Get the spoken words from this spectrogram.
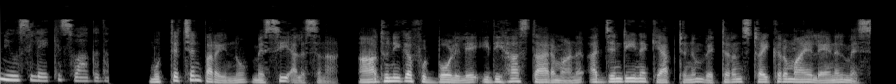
ന്യൂസിലേക്ക് സ്വാഗതം. മുത്തച്ഛൻ പറയുന്നു മെസ്സി അലസനാണ്. ആധുനിക ഫുട്ബോളിലെ ഇതിഹാസ് താരമാണ് അർജന്റീന ക്യാപ്റ്റനും വെറ്ററൻ സ്ട്രൈക്കറുമായ ലേണൽ മെസ്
